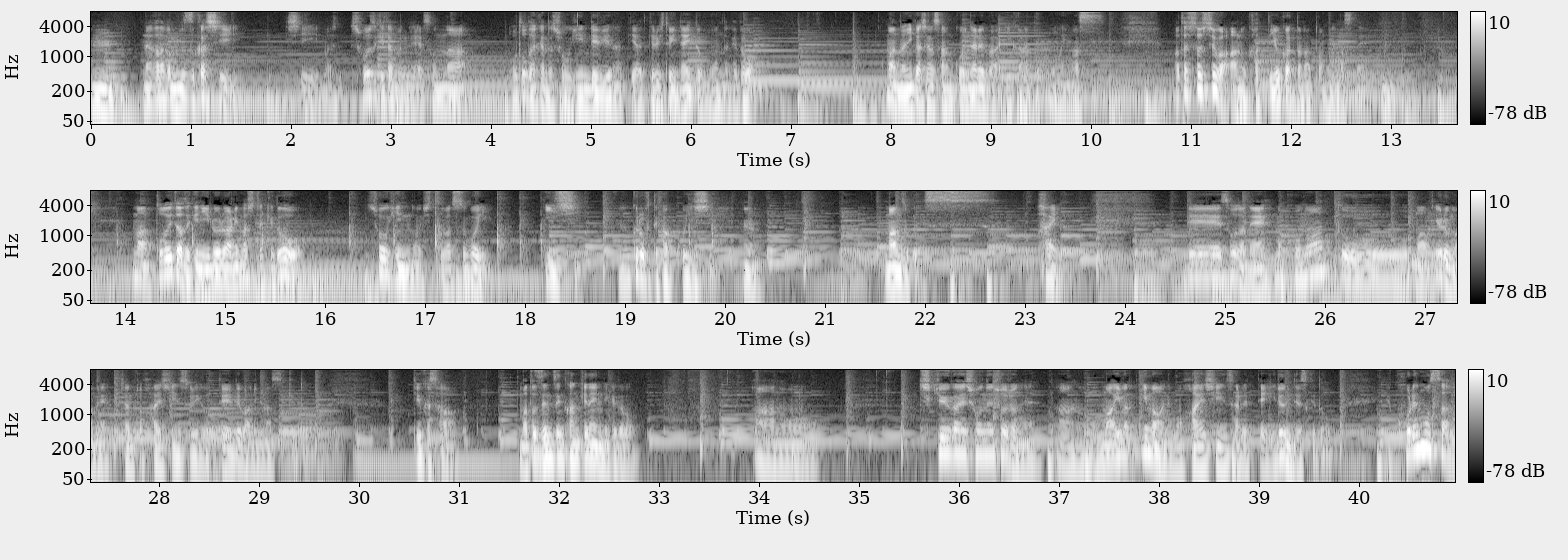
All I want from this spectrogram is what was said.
うん。なかなか難しいし、まあ、正直多分ねそんな音だけの商品レビューなんてやってる人いないと思うんだけどまあ何かしら参考になればいいかなと思います。私としてはあの買ってよかったなと思いますね、うん、まあ届いた時にいろいろありましたけど商品の質はすごいいいし黒くてかっこいいし、うん、満足です。はい。でそうだね、まあ、この後、まあ夜もねちゃんと配信する予定ではありますけど。っていうかさまた全然関係ないんだけど。あの地球外少年少女ね。あの、まあ、今今はねもう配信されているんですけど。これもさ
